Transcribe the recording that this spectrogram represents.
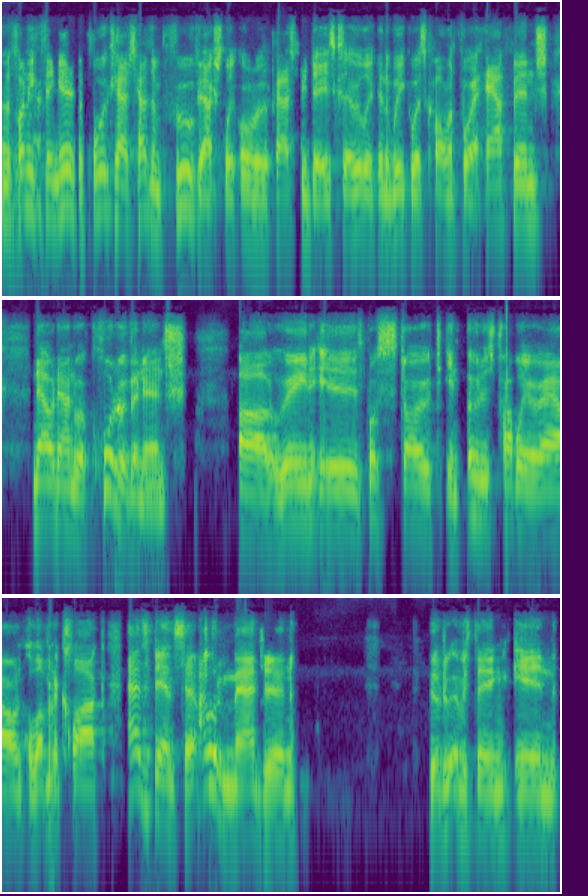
And the funny thing is, the forecast has improved actually over the past few days because earlier in the week it was calling for a half inch, now down to a quarter of an inch. Uh, rain is supposed to start in earnest probably around 11 o'clock. As Dan said, I would imagine they'll do everything in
